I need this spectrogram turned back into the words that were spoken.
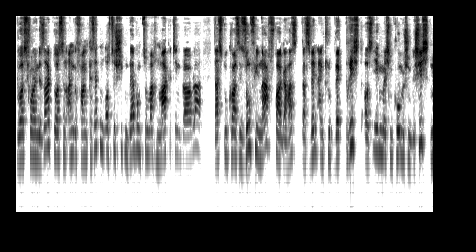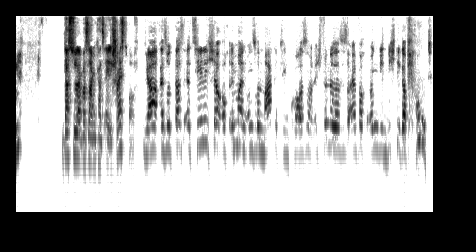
du hast vorhin gesagt, du hast dann angefangen, Kassetten rauszuschicken, Werbung zu machen, Marketing, bla bla, dass du quasi so viel Nachfrage hast, dass wenn ein Club wegbricht aus irgendwelchen komischen Geschichten, dass du da einfach sagen kannst, ey, ich scheiß drauf. Ja, also das erzähle ich ja auch immer in unseren Marketingkursen und ich finde, das ist einfach irgendwie ein wichtiger Punkt.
